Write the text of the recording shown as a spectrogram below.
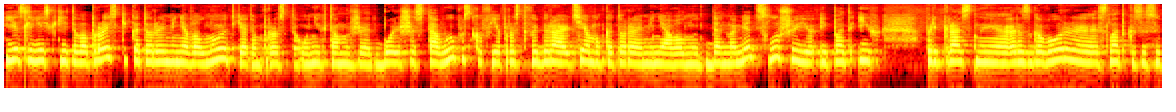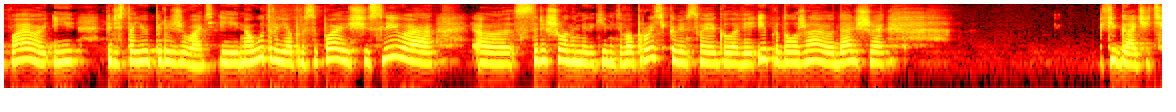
Если есть какие-то вопросики, которые меня волнуют, я там просто, у них там уже больше ста выпусков, я просто выбираю тему, которая меня волнует в данный момент, слушаю ее, и под их прекрасные разговоры сладко засыпаю и перестаю переживать. И на утро я просыпаюсь счастливая, э, с решенными какими-то вопросиками в своей голове и продолжаю дальше фигачить.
